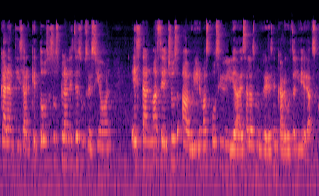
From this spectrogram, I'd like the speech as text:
garantizar que todos esos planes de sucesión están más hechos a abrir más posibilidades a las mujeres en cargos de liderazgo.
